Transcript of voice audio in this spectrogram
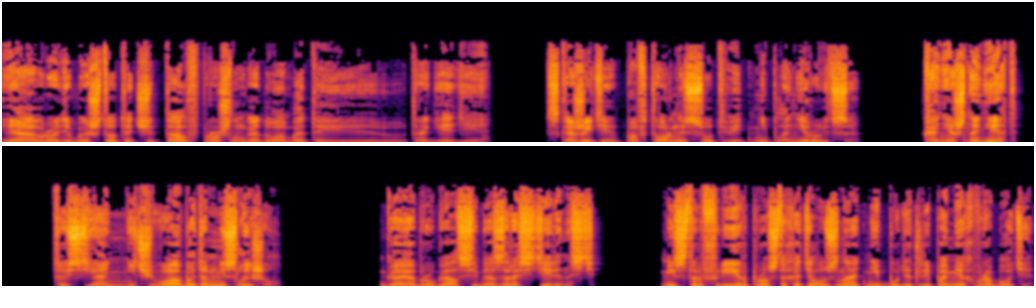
Я вроде бы что-то читал в прошлом году об этой э, трагедии. Скажите, повторный суд ведь не планируется? Конечно, нет. То есть я ничего об этом не слышал. Гай обругал себя за растерянность. Мистер Фриер просто хотел узнать, не будет ли помех в работе.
